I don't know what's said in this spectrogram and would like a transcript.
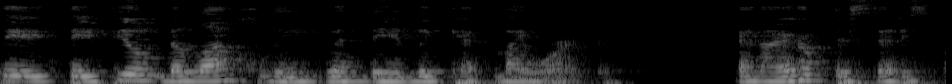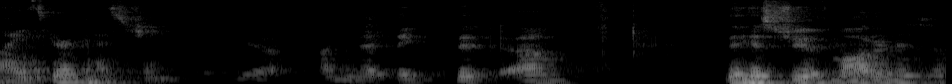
they, they feel melancholy when they look at my work. And I hope this satisfies your question. Yeah, I mean, I think that um, the history of modernism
